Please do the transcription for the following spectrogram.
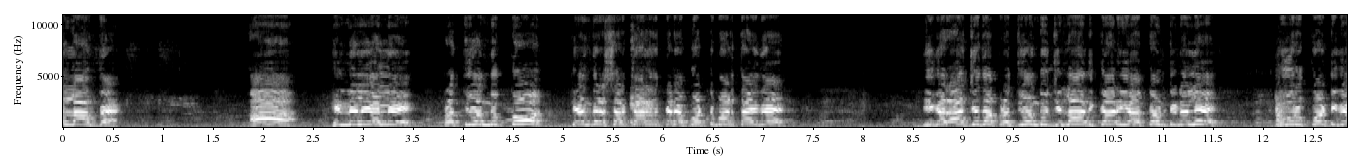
ಅಲ್ಲ ಅಂತೆ. ಆ ಹಿನ್ನೆಲೆಯಲ್ಲಿ ಪ್ರತಿಯೊಂದಕ್ಕೂ ಕೇಂದ್ರ ಸರ್ಕಾರದ ಕಡೆ ಬೊಟ್ಟು ಮಾಡ್ತಾ ಇದೆ. ಈಗ ರಾಜ್ಯದ ಪ್ರತಿಯೊಂದು ಜಿಲ್ಲಾಧಿಕಾರಿಯ ಅಕೌಂಟಿನಲ್ಲಿ ನೂರು ಕೋಟಿಗೆ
